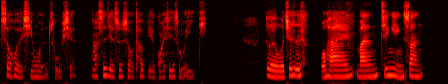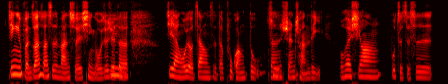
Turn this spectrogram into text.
社会的新闻出现，那师姐是不是有特别关心什么议题？对，我其实我还蛮经营算。经营粉钻算是蛮随性，我就觉得，既然我有这样子的曝光度跟宣传力，我会希望不只只是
